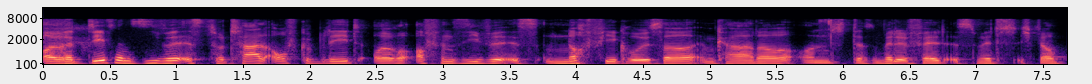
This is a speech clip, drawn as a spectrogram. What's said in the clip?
Eure Defensive ist total aufgebläht, eure Offensive ist noch viel größer im Kader und das Mittelfeld ist mit, ich glaube,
